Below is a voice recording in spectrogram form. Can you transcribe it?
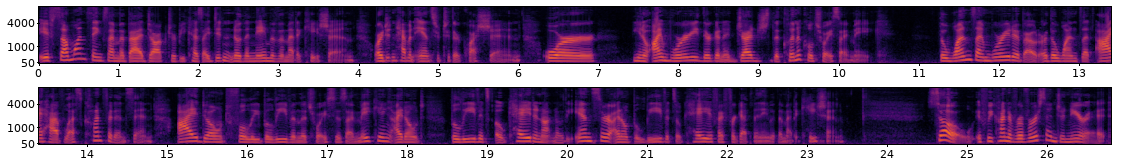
if someone thinks I'm a bad doctor because I didn't know the name of a medication or I didn't have an answer to their question or you know, I'm worried they're going to judge the clinical choice I make. The ones I'm worried about are the ones that I have less confidence in. I don't fully believe in the choices I'm making. I don't believe it's okay to not know the answer. I don't believe it's okay if I forget the name of the medication. So, if we kind of reverse engineer it,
